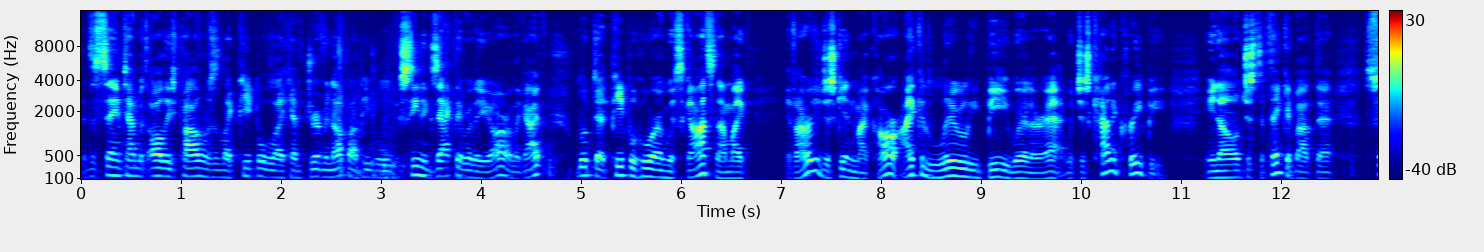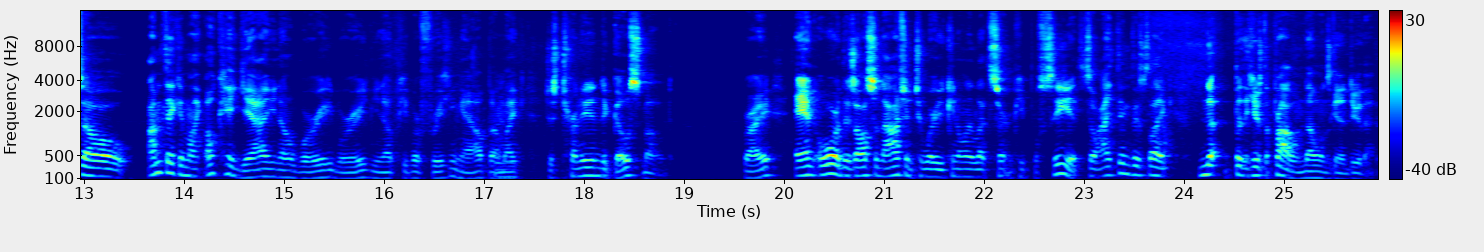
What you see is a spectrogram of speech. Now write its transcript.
at the same time, with all these problems and like people like have driven up on people, seen exactly where they are. Like I've looked at people who are in Wisconsin. I'm like, if I were to just get in my car, I could literally be where they're at, which is kind of creepy, you know, just to think about that. So I'm thinking like, okay, yeah, you know, worried, worried, you know, people are freaking out, but I'm mm-hmm. like, just turn it into ghost mode, right? And or there's also an option to where you can only let certain people see it. So I think there's like, no, but here's the problem: no one's gonna do that.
